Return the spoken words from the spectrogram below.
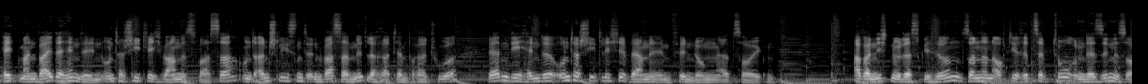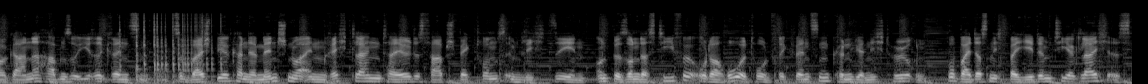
Hält man beide Hände in unterschiedlich warmes Wasser und anschließend in Wasser mittlerer Temperatur, werden die Hände unterschiedliche Wärmeempfindungen erzeugen. Aber nicht nur das Gehirn, sondern auch die Rezeptoren der Sinnesorgane haben so ihre Grenzen. Zum Beispiel kann der Mensch nur einen recht kleinen Teil des Farbspektrums im Licht sehen und besonders tiefe oder hohe Tonfrequenzen können wir nicht hören, wobei das nicht bei jedem Tier gleich ist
